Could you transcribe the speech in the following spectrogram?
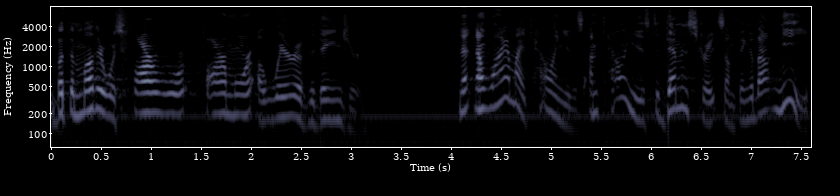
But the mother was far, far more aware of the danger. Now, now, why am I telling you this? I'm telling you this to demonstrate something about need.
